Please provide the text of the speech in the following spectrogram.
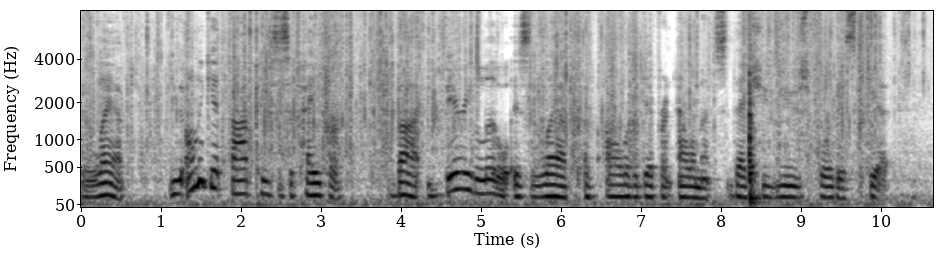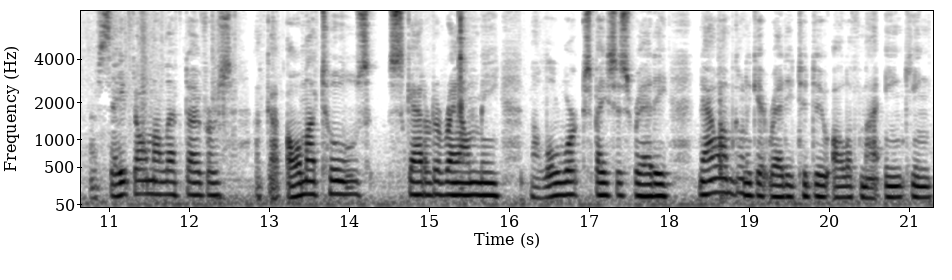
left you only get five pieces of paper, but very little is left of all of the different elements that you use for this kit. I've saved all my leftovers. I've got all my tools scattered around me. My little workspace is ready. Now I'm going to get ready to do all of my inking.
